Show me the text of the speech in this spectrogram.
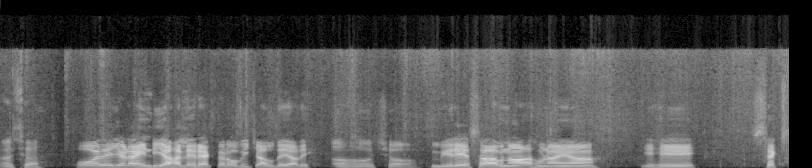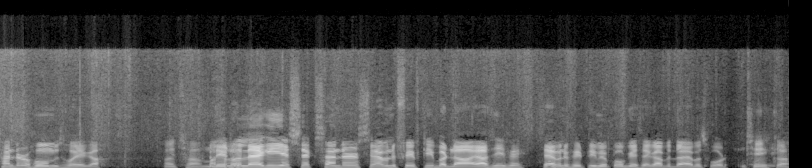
ਅੱਛਾ। ਉਹ ਇਹਦੇ ਜਿਹੜਾ ਇੰਡੀਆ ਹਾਲੇ ਰੈਕਰ ਉਹ ਵੀ ਚੱਲਦੇ ਆ ਦੇ। ਅੱਛਾ। ਮੇਰੇ ਹਿਸਾਬ ਨਾਲ ਹੋਣਾ ਆ ਇਹ 600 ਹੋਮਸ ਹੋਏਗਾ। ਅੱਛਾ ਮਤਲਬ ਲੈ ਗਈ ਇਹ 600 750 ਵੱਡਾ ਆਇਆ ਸੀ ਫੇ। 750 ਮੇਰੇ ਕੋ ਅੱਗੇ ਸੀਗਾ ਵਿਦਾ ਐਬਸਫੋਰਡ ਠੀਕ ਆ।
